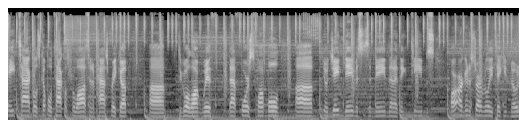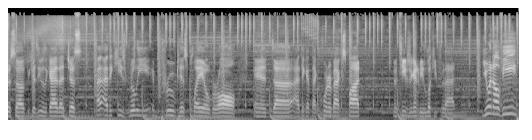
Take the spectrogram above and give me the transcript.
Eight tackles, a couple of tackles for loss, and a pass breakup um, to go along with that forced fumble. Um, you know, Jaden Davis is a name that I think teams are, are going to start really taking notice of because he was a guy that just, I, I think he's really improved his play overall. And uh, I think at that cornerback spot, you know, teams are going to be looking for that. UNLV,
